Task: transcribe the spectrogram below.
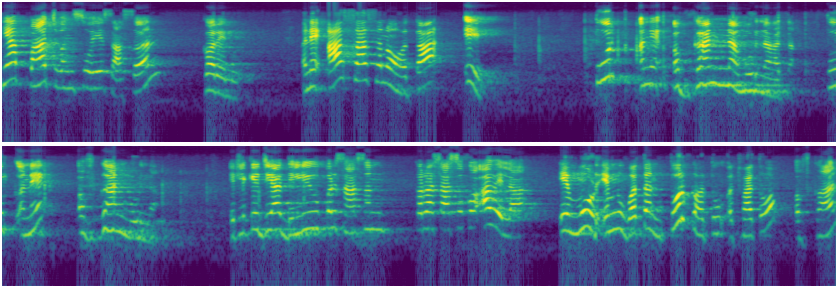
ત્યાં પાંચ વંશોએ શાસન કરેલું. અને આ શાસનો હતા એ. તુર્ક અને અફઘાનના મૂળના હતા. તુર્ક અને અફઘાન મૂળના. એટલે કે જ્યાં દિલ્હી ઉપર શાસન કરવા શાસકો આવેલા, એ મૂળ એમનું વતન તુર્ક હતું અથવા તો અફઘાન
